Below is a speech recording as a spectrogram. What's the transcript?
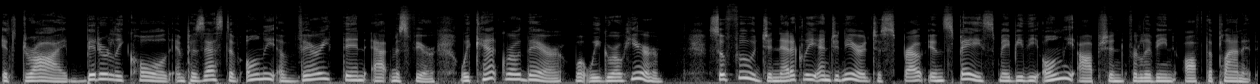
It's dry, bitterly cold, and possessed of only a very thin atmosphere. We can't grow there what we grow here. So, food genetically engineered to sprout in space may be the only option for living off the planet.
